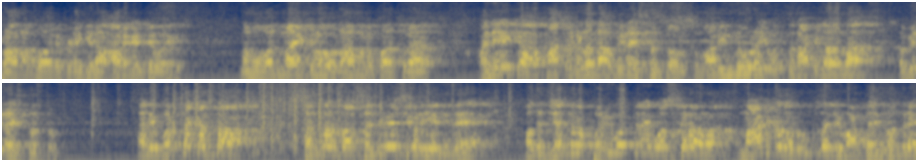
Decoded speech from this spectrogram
ಪ್ರಾರಂಭವಾದರೆ ಬೆಳಗಿನ ಆರು ಗಂಟೆವರೆಗೆ. ನಮ್ಮ ವನ್ನಾಯಕರು, ರಾಮನ ಪಾತ್ರ, ಅನೇಕ ಪಾತ್ರಗಳನ್ನು ಅಭಿನಯಿಸ್ತಂಥವ್ರು ಸುಮಾರು ಇನ್ನೂರೈವತ್ತು ನಾಟಕಗಳನ್ನು ಅಭಿನಯಿಸ್ತಂಥವ್ರು ಅಲ್ಲಿ ಬರ್ತಕ್ಕಂಥ ಸಂದರ್ಭ, ಸನ್ನಿವೇಶಗಳು ಏನಿದೆ ಅದು ಜನರ ಪರಿವರ್ತನೆಗೋಸ್ಕರ ನಾಟಕದ ರೂಪದಲ್ಲಿ ಮಾಡ್ತಾ ಇದ್ರು ಅಂದರೆ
